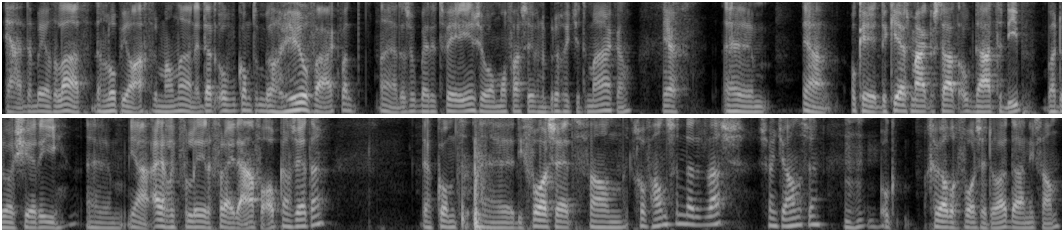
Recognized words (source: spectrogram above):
Ja, dan ben je al te laat. Dan loop je al achter de man aan. En dat overkomt hem wel heel vaak. Want nou ja, dat is ook bij de 2-1 zo, om alvast even een bruggetje te maken. Ja. Ehm, ja, oké, de keersmaker staat ook daar te diep. Waardoor Sherry ehm, ja, eigenlijk volledig vrij de aanval op kan zetten. Dan komt eh, die voorzet van, ik geloof Hansen dat het was. Sontje Hansen. Mhm. Ook geweldige voorzet hoor, daar niet van.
